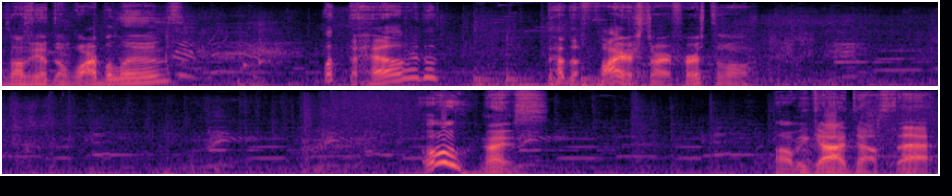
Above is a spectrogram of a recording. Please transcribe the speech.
As long as we have the war balloons. What the hell? Where the how the fire start first of all? Oh, nice. Oh, we gotta douse that.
